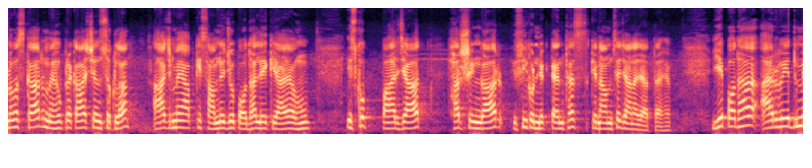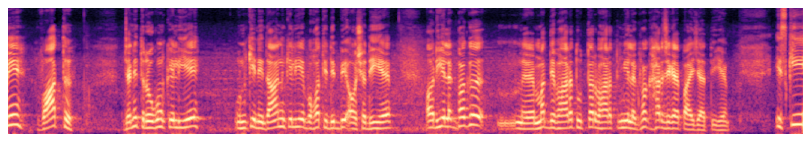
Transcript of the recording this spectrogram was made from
नमस्कार, मैं हूँ प्रकाश चंद शुक्ला। आज मैं आपके सामने जो पौधा लेके आया हूँ, इसको पारिजात हर श्रृंगार इसी को निकटेंथस के नाम से जाना जाता है। ये पौधा आयुर्वेद में वात जनित रोगों के लिए, उनके निदान के लिए बहुत ही दिव्य औषधि है और ये लगभग मध्य भारत, उत्तर भारत में लगभग हर जगह पाई जाती है। इसकी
